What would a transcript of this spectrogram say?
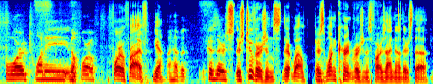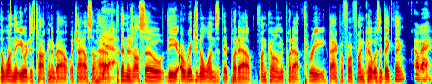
420 no 405 yeah i have it because there's there's two versions there well there's one current version as far as i know there's the the one that you were just talking about which i also have Yeah. but then there's also the original ones that they put out funko only put out three back before funko was a big thing okay.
